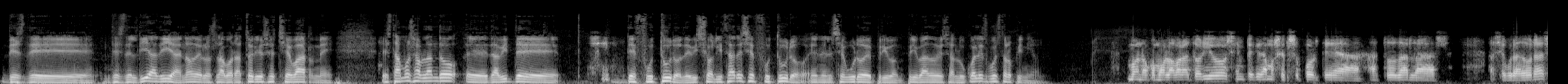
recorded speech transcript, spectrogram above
desde, desde el día a día, ¿no? De los laboratorios Echevarne. Estamos hablando, eh, David, de, de futuro, de visualizar ese futuro en el seguro de privado de salud. ¿Cuál es vuestra opinión? Bueno, como laboratorio siempre que damos el soporte a todas las aseguradoras,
